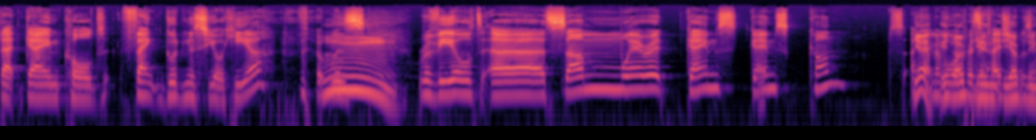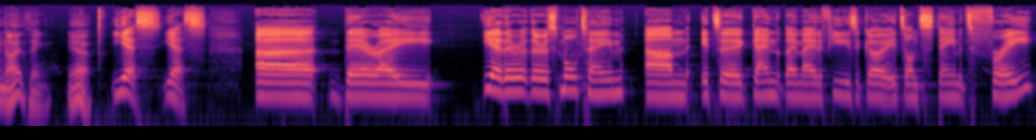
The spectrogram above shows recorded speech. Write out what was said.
that game called Thank Goodness You're Here. that was Mm. revealed uh, somewhere at Games Games Con. I yeah, can't remember in what opening, presentation the opening in. night thing. Yeah. Yes, yes. Uh, they're a yeah, they're they're a small team. Um, it's a game that they made a few years ago. It's on Steam. It's free,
